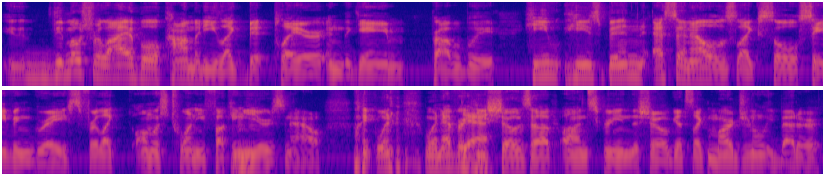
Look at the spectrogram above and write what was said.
the most reliable comedy like bit player in the game, probably. He he's been SNL's like soul saving grace for like almost twenty fucking years now. Like when whenever Yeah. he shows up on screen, the show gets like marginally better.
